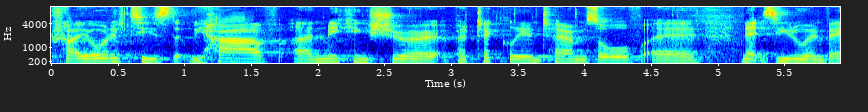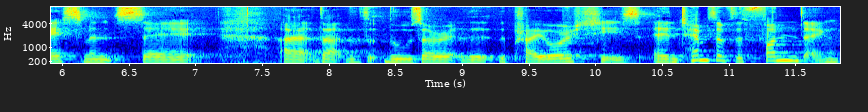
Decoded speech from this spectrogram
priorities that we have and making sure, particularly in terms of uh, net zero investments, uh, uh, that th those are the, the priorities. In terms of the funding,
